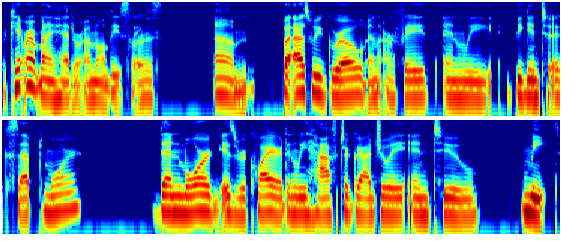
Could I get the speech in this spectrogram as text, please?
I can't wrap my head around all these things. Um, but as we grow in our faith and we begin to accept more, then more is required and we have to graduate into meat.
